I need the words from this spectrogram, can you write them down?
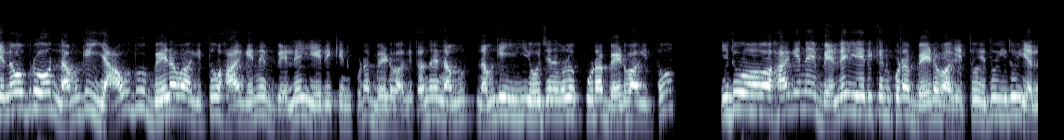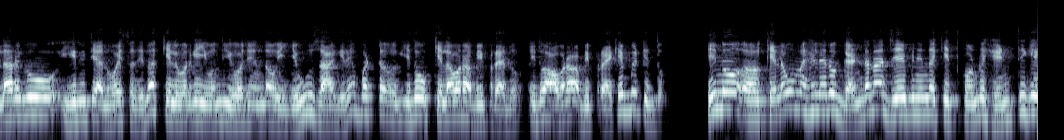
ಕೆಲವೊಬ್ರು ನಮ್ಗೆ ಯಾವುದು ಬೇಡವಾಗಿತ್ತು ಹಾಗೇನೆ ಬೆಲೆ ಏರಿಕೆನು ಕೂಡ ಬೇಡವಾಗಿತ್ತು. ಅಂದ್ರೆ ನಮ್, ನಮ್ಗೆ ಈ ಯೋಜನೆಗಳು ಕೂಡ ಬೇಡವಾಗಿತ್ತು. ಇದು ಹಾಗೇನೆ ಬೆಲೆ ಏರಿಕೆನು ಕೂಡ ಬೇಡವಾಗಿತ್ತು. ಇದು ಇದು ಎಲ್ಲರಿಗೂ ಈ ರೀತಿ ಅನ್ವಯಿಸೋದಿಲ್ಲ. ಕೆಲವರಿಗೆ ಈ ಒಂದು ಯೋಜನೆಯಿಂದ ಯೂಸ್ ಆಗಿದೆ. ಬಟ್ ಇದು ಕೆಲವರ ಅಭಿಪ್ರಾಯ ಅದು. ಇದು ಅವರ ಅಭಿಪ್ರಾಯಕ್ಕೆ ಬಿಟ್ಟಿದ್ದು. ಇನ್ನು ಕೆಲವು ಮಹಿಳೆಯರು ಗಂಡನ ಜೇಬಿನಿಂದ ಕಿತ್ಕೊಂಡು ಹೆಂಡತಿಗೆ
